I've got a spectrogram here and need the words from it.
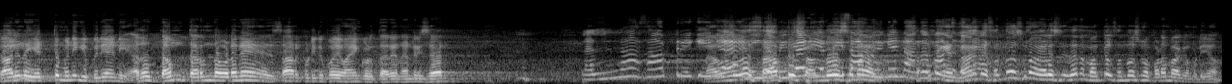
காலையில எட்டு மணிக்கு பிரியாணி. அதாவது தம் திறந்த உடனே சார் கூட்டிட்டு போய் வாங்கி கொடுத்தாரு. நன்றி சார் நல்லா சாப்பிட்டு சந்தோஷமா நாங்க சந்தோஷமா வேலை செஞ்சு மக்கள் சந்தோஷமா படம் பார்க்க முடியும்.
